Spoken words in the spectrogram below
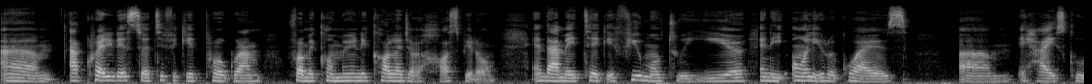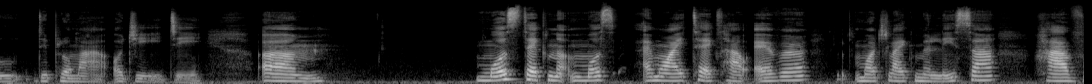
um, accredited certificate program from a community college or hospital, and that may take a few months to a year, and it only requires um, a high school diploma or GED. Um, most techno- most MRI techs, however, much like Melissa, have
